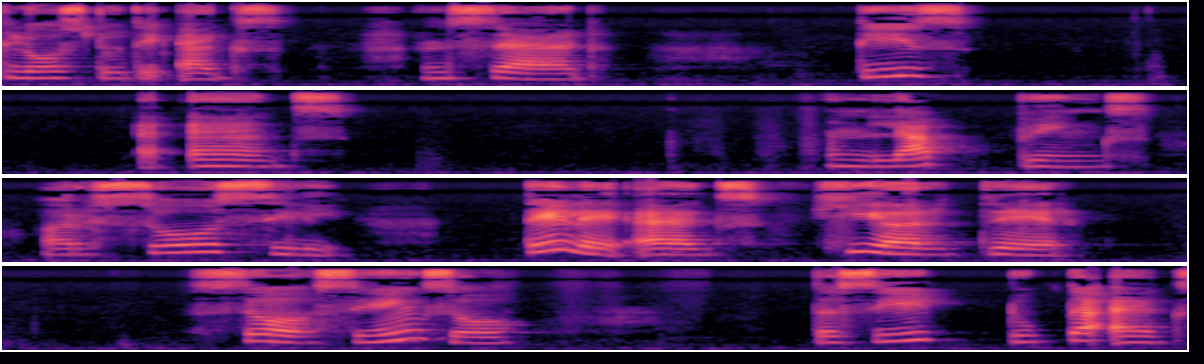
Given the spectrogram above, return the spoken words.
close to the eggs and said, These eggs and lapwings are so silly. They lay eggs here, there. So, seeing so, the sea took the eggs.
